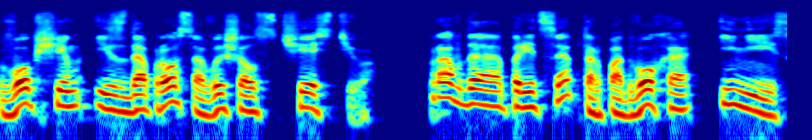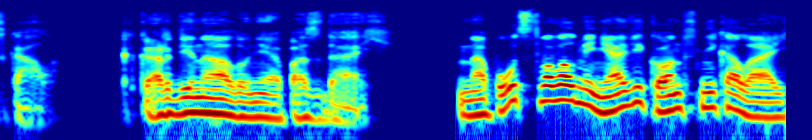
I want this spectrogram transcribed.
В общем, из допроса вышел с честью. Правда, прецептор подвоха и не искал. «К кардиналу не опоздай», — напутствовал меня Виконт Николай,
